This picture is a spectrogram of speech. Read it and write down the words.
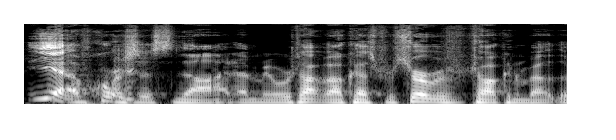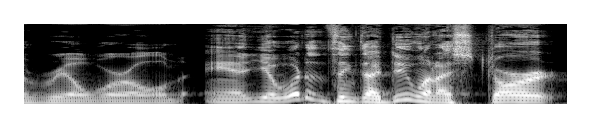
yeah, of course it's not. I mean, we're talking about customer service. We're talking about the real world, and you know, one of the things I do when I start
